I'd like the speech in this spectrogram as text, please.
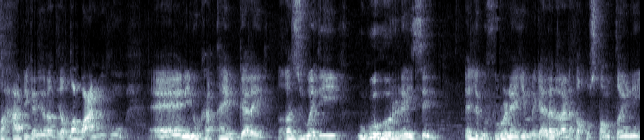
saxaabigani radi allahu canhu inuu ka qayb galay ghaswadii ugu horeysay ee lagu furanayay magaalada la dhahdo qustantini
